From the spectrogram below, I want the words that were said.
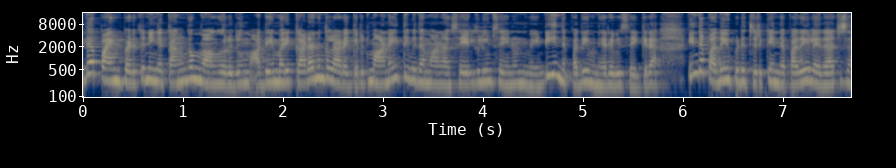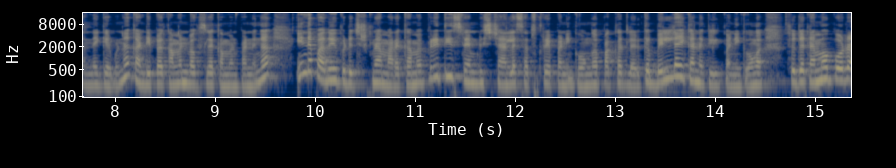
இதை பயன்படுத்தி நீங்கள் தங்கம் வாங்குறதும், அதே மாதிரி கடன்கள் அடைக்கிறதும், அனைத்து விதமான செயல்களையும் செய்யணும்னு வேண்டி இந்த பதிவு நிறைவு செய்கிறேன். இந்த பதிவு பிடிச்சிருக்கு. இந்த பதிவில் ஏதாச்சும் சந்தேகம் இருக்குன்னா, கண்டிப்பாக கமெண்ட் பாக்ஸில் கமெண்ட் பண்ணுங்கள் இந்த பதிவு பிடிச்சிருக்குன்னா மறக்காமல் பிரீத்தி ஸ்டெம்டிஸ் சேனலை சப்ஸ்கிரைப் பண்ணிக்கோங்க. பக்கத்தில் இருக்க பெல் ஐக்கானை கிளிக் பண்ணிக்கோங்க. ஸோ தட் நம்ம போடுற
